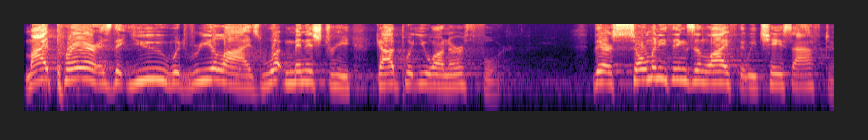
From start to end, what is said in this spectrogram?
My prayer is that you would realize what ministry God put you on earth for. There are so many things in life that we chase after.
